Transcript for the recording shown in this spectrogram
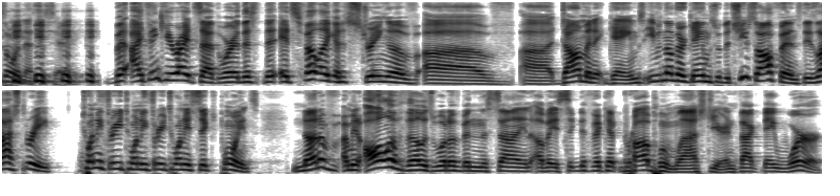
so unnecessary. but I think you're right, Seth. Where this, it's felt like a string of of uh, dominant games, even though they're games with the Chiefs' offense. These last three. 23, 23, 26 points. None of, I mean, all of those would have been the sign of a significant problem last year. In fact, they were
